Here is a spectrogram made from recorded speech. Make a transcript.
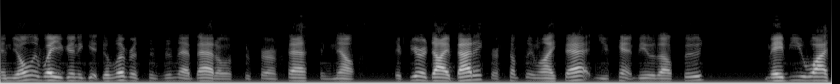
And the only way you're going to get deliverance is in that battle is through prayer and fasting. Now, If you're a diabetic or something like that, and you can't be without food, maybe you watch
